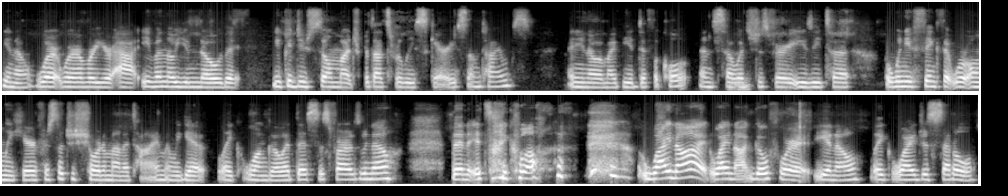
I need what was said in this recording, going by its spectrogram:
you know, where, wherever you're at, even though you know that you could do so much, but that's really scary sometimes. And you know, it might be difficult. And so mm-hmm. it's just very easy to, but when you think that we're only here for such a short amount of time and we get like one go at this as far as we know, then it's like, well, why not? Why not go for it? You know, like why just settle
